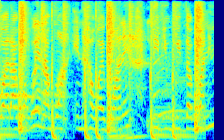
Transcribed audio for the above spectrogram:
What I want when I want and how I want it. Leave you with the one in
